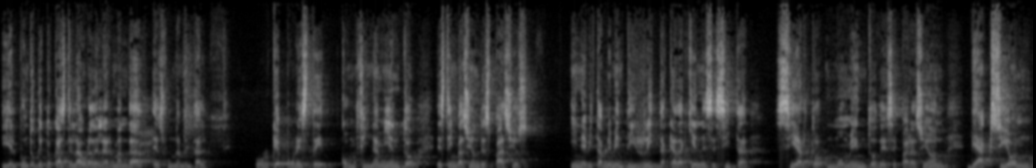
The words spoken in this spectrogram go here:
Y el punto que tocaste, Laura, de la hermandad es fundamental. ¿Por qué? Por este confinamiento, esta invasión de espacios, inevitablemente irrita. Cada quien necesita cierto momento de separación, de acción.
